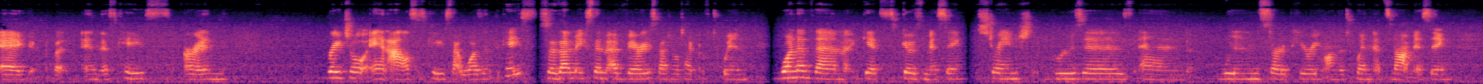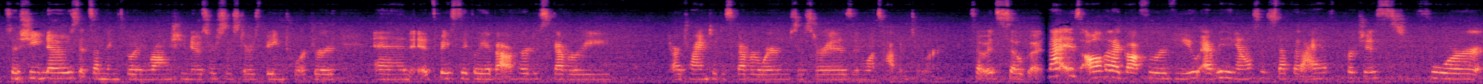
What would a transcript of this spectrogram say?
egg, but in this case, or in Rachel and Alice's case, that wasn't the case. So that makes them a very special type of twin. One of them gets goes missing. Strange bruises and wounds start appearing on the twin that's not missing. So she knows that something's going wrong. She knows her sister is being tortured, and it's basically about her discovery or trying to discover where her sister is and what's happened to her. So it's so good. That is all that I got for review. Everything else is stuff that I have purchased for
